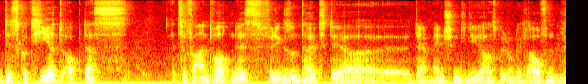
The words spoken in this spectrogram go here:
diskutiert, ob das zu verantworten ist für die Gesundheit der, der Menschen, die diese Ausbildung durchlaufen. Mhm.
